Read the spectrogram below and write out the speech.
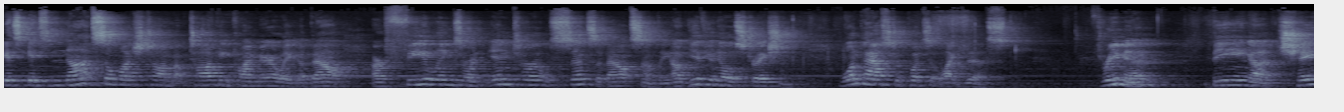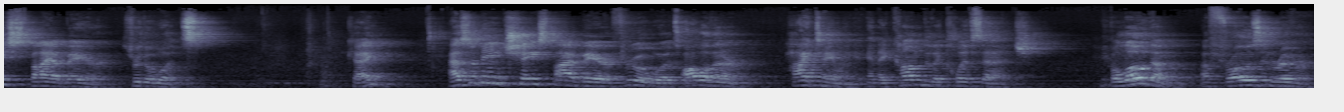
It's, it's not so much talk, talking primarily about our feelings or an internal sense about something. I'll give you an illustration. One pastor puts it like this Three men being uh, chased by a bear through the woods. Okay? As they're being chased by a bear through a woods, all of them are hightailing it, and they come to the cliff's edge. Below them, a frozen river.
